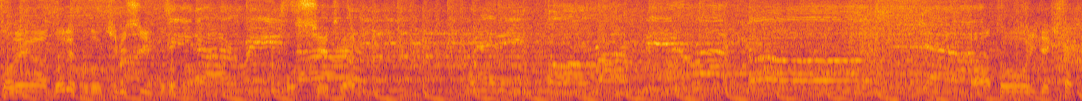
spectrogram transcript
それがどれほど厳しいことか教えてやる。後追いできたか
